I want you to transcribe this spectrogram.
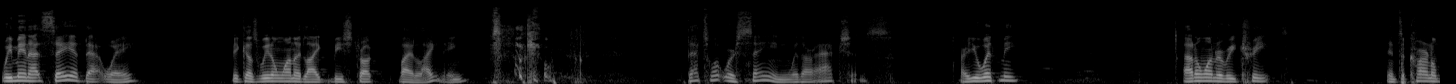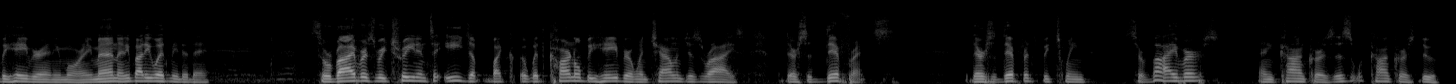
We may not say it that way because we don't want to like be struck by lightning. That's what we're saying with our actions. Are you with me? I don't want to retreat into carnal behavior anymore. Amen. Anybody with me today? Survivors retreat into Egypt by, with carnal behavior when challenges rise. But there's a difference. There's a difference between survivors and conquerors. This is what conquerors do.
